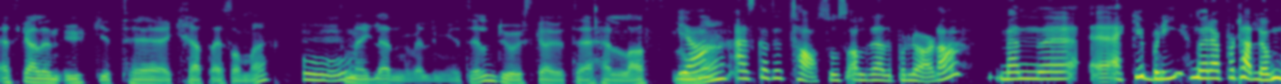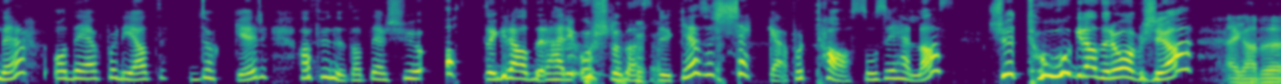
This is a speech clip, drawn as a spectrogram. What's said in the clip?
Jeg skal en uke til Kreta i sommer, Mm. som jeg gleder meg veldig mye til. Du skal jo til Hellas, Lone. Ja, jeg skal til Tasos allerede på lørdag, men eh, jeg er ikke blid når jeg forteller om det. Og det er fordi at dere har funnet at det er 28 grader her i Oslo neste uke. Så sjekker jeg for Tasos i Hellas. 22 grader overskya! Jeg hadde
